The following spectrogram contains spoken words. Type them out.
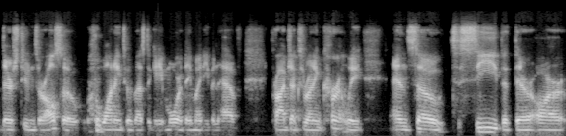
their students are also wanting to investigate more. They might even have projects running currently and so to see that there are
